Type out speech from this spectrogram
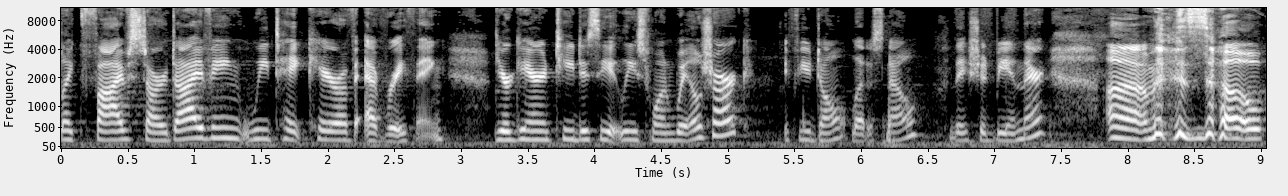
like five star diving. We take care of everything. You're guaranteed to see at least one whale shark. If you don't, let us know. They should be in there. Um, so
